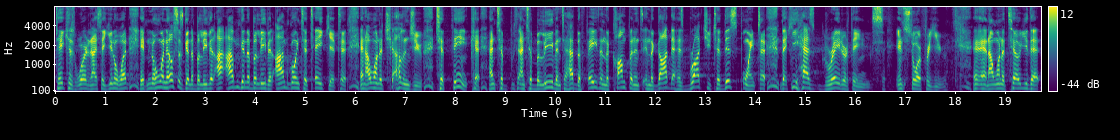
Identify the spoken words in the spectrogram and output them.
take His word, and I say, you know what? If no one else is going to believe it, I, I'm going to believe it. I'm going to take it. And I want to challenge you to think and to, and to believe and to have the faith and the confidence in the God that has brought you to this point that He has greater things in store for you. And I want to tell you that,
